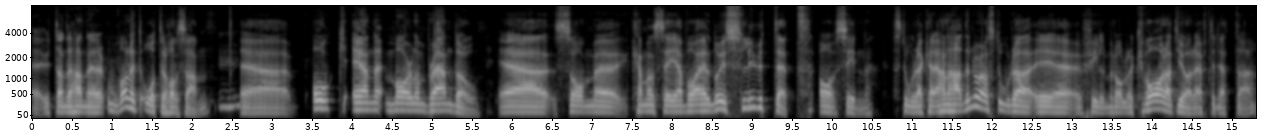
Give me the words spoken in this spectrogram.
Eh, Utan han är ovanligt återhållsam. Eh, och en Marlon Brando. Eh, som eh, kan man säga var ändå i slutet av sin stora karriär. Han hade några stora eh, filmroller kvar att göra efter detta.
